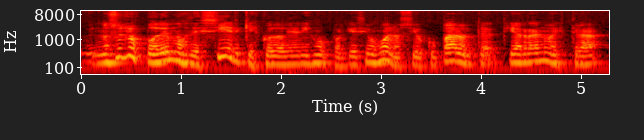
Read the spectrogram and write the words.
Nosotros podemos decir que es colonialismo porque decimos, bueno, si ocuparon tierra nuestra,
